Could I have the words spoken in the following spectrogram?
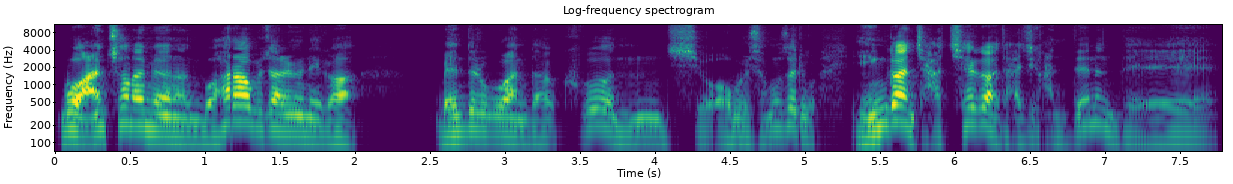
뭐 앉혀놓으면 뭐 할아버지 할머니가 만들고 간다. 그건 씨 어불성설이고 인간 자체가 아직 안 되는데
